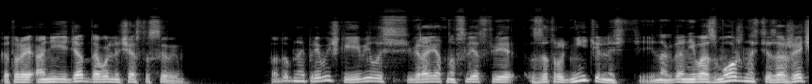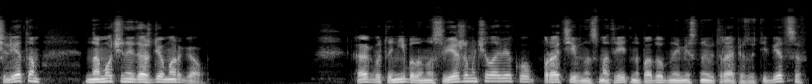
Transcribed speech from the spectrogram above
которое они едят довольно часто сырым. Подобная привычка явилась, вероятно, вследствие затруднительности, иногда невозможности зажечь летом намоченный дождем аргал. Как бы то ни было, но свежему человеку противно смотреть на подобную мясную трапезу тибетцев,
